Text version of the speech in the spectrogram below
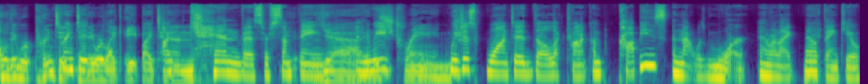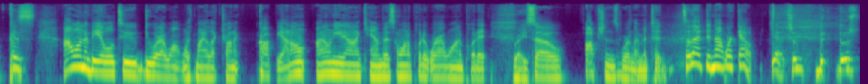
oh, they were printed, Printed and they were like eight by ten canvas or something. Yeah, And it we- was strange. We just wanted the electronic com- copies, and that was more. And we're like, no, Right. thank you, because I want to be able to do what I want with my electronic copy. I don't. I don't need it on a canvas. I want to put it where I want to put it. right. So options were limited. So that did not work out. Yeah, so th- those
